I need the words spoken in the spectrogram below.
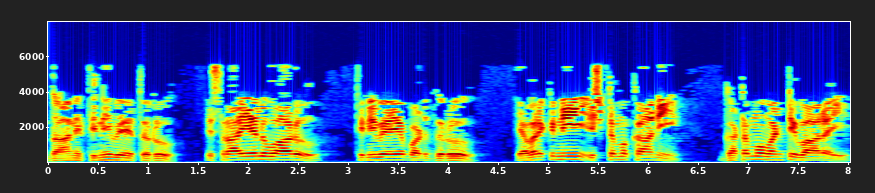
దాని తినివేతురు. ఇస్రాయేలు వారు తినివేయబడుదురు. ఎవరికినీ ఇష్టము కాని ఘటము వంటి వారై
